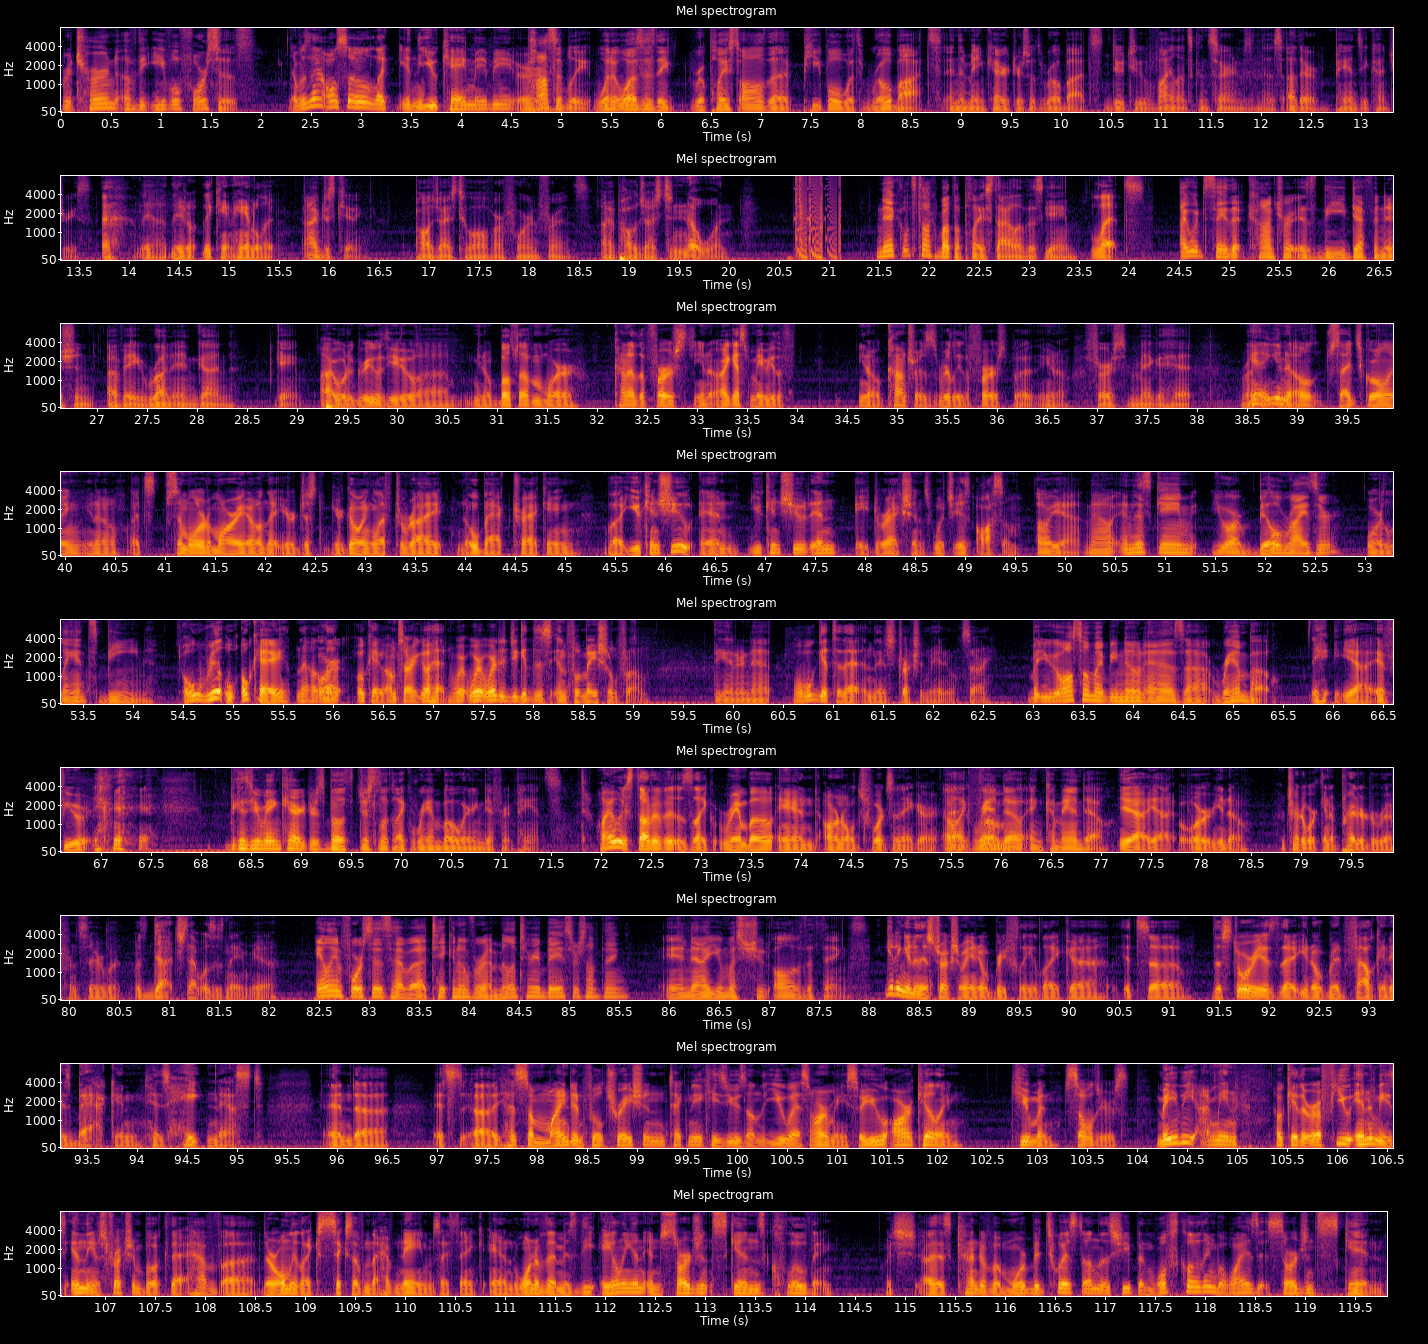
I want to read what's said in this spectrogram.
Return of the Evil Forces. Now, Was that also like in the UK, maybe? Or Possibly. What it was is they replaced all the people with robots and the main characters with robots due to violence concerns in those other pansy countries. Eh, yeah, they don't. They can't handle it. I'm just kidding. Apologize to all of our foreign friends. I apologize to no one. Nick, let's talk about the play style of this game. Let's. I would say that Contra is the definition of a run and gun game. I would agree with you. Uh, you know, both of them were kind of the first. You know, I guess maybe the, you know, Contra is really the first, but you know, First mega hit. yeah, you know, side scrolling. You know, it's similar to Mario in that you're just you're going left to right, no backtracking, but you can shoot and you can shoot in eight directions, which is awesome. Oh yeah. Now in this game, you are Bill Rizer or Lance Bean. Oh, real? Okay. Now, Or- that- okay. I'm sorry. Go ahead. Where, where where did you get this information from? The internet. Well, we'll get to that in the instruction manual. Sorry. But you also might be known as uh, Rambo Yeah, if you're because your main characters both just look like Rambo wearing different pants. I always thought of it as like Rambo and Arnold Schwarzenegger. Oh, like from- Rando and Commando. Yeah, yeah. Or, you know, I try to work in a Predator reference there, but it was Dutch. That was his name, yeah. Alien forces have uh, taken over a military base or something, and now you must shoot all of the things. Getting into the instruction manual briefly, like, uh, it's, uh, the story is that, you know, Red Falcon is back in his hate nest. And, uh, it's uh, has some mind infiltration technique he's used on the U.S. Army. So you are killing human soldiers. Maybe I mean, okay, there are a few enemies in the instruction book that have. Uh, there are only like six of them that have names, I think, and one of them is the alien in Sergeant Skin's clothing, which is kind of a morbid twist on the sheep and wolf's clothing. But why is it Sergeant's Skin?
